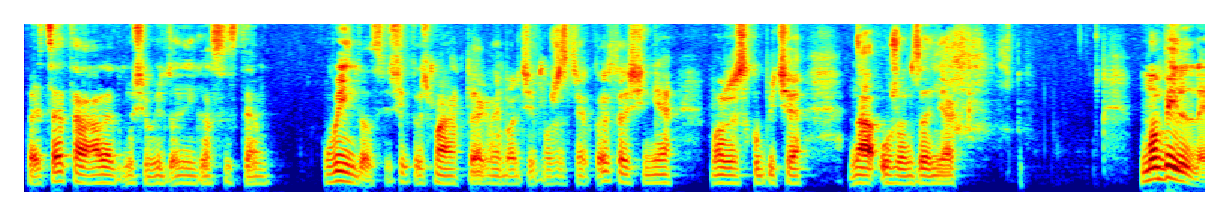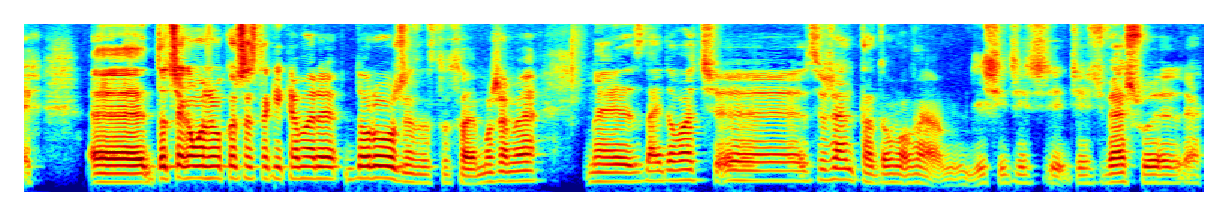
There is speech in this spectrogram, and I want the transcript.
PC, ale musi mieć do niego system Windows. Jeśli ktoś ma, to jak najbardziej może z niego korzystać, jeśli nie, może skupić się na urządzeniach mobilnych. E, Do czego możemy korzystać z takiej kamery? Do różnych zastosowań. Możemy znajdować e, zwierzęta domowe, jeśli gdzieś, gdzieś weszły, jak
